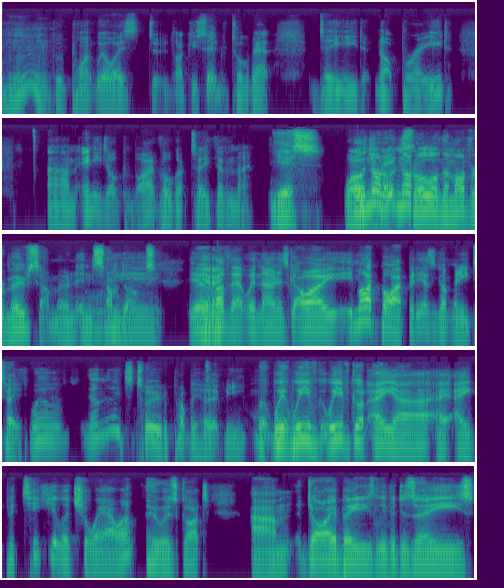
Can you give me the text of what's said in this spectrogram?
Mm. Good point. We always do, like you said, we talk about deed, not breed. Um, any dog can bite. They've all got teeth, haven't they? Yes. Well, Well, not not all of them. I've removed some in, in Oh, some dogs. Yeah, yeah You I know? love that when the owners go, "Oh, he might bite, but he hasn't got many teeth." Well, he only needs two to probably hurt me. We- we, we've we've got a, uh, a a particular Chihuahua who has got um, diabetes, liver disease.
